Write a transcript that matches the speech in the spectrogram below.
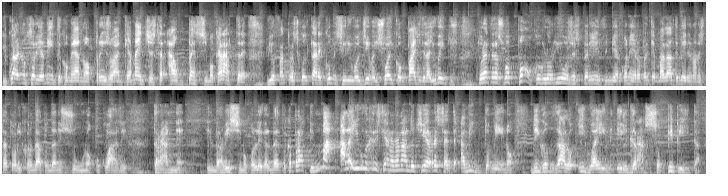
il quale notoriamente, come hanno appreso anche a Manchester, ha un pessimo carattere. Vi ho fatto ascoltare come si rivolgeva ai suoi compagni della Juventus durante la sua poco gloriosa esperienza in bianconero, perché badate bene non è stato ricordato da nessuno o quasi, tranne il bravissimo collega Alberto Caprotti, ma alla Juve Cristiano Ronaldo CR7 ha vinto meno di Gonzalo Higuain, il grasso Pipita.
